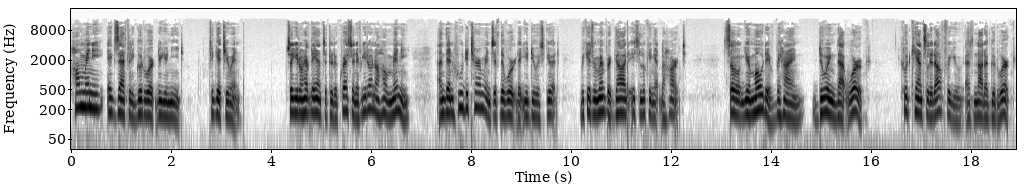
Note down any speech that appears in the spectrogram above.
How many exactly good work do you need to get you in? So you don't have the answer to the question. If you don't know how many, and then who determines if the work that you do is good? Because remember, God is looking at the heart. So your motive behind doing that work could cancel it out for you as not a good work.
